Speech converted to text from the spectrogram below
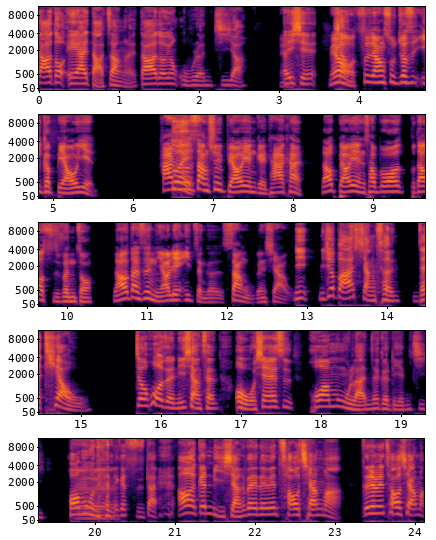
大家都 AI 打仗了，大家都用无人机啊，而一些没有刺枪术就是一个表演，他就是上去表演给他看，然后表演差不多不到十分钟，然后但是你要练一整个上午跟下午，你你就把它想成你在跳舞，就或者你想成哦，我现在是花木兰那个年纪，花木兰那个时代，然后跟李翔在那边操枪嘛，在那边操枪嘛，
